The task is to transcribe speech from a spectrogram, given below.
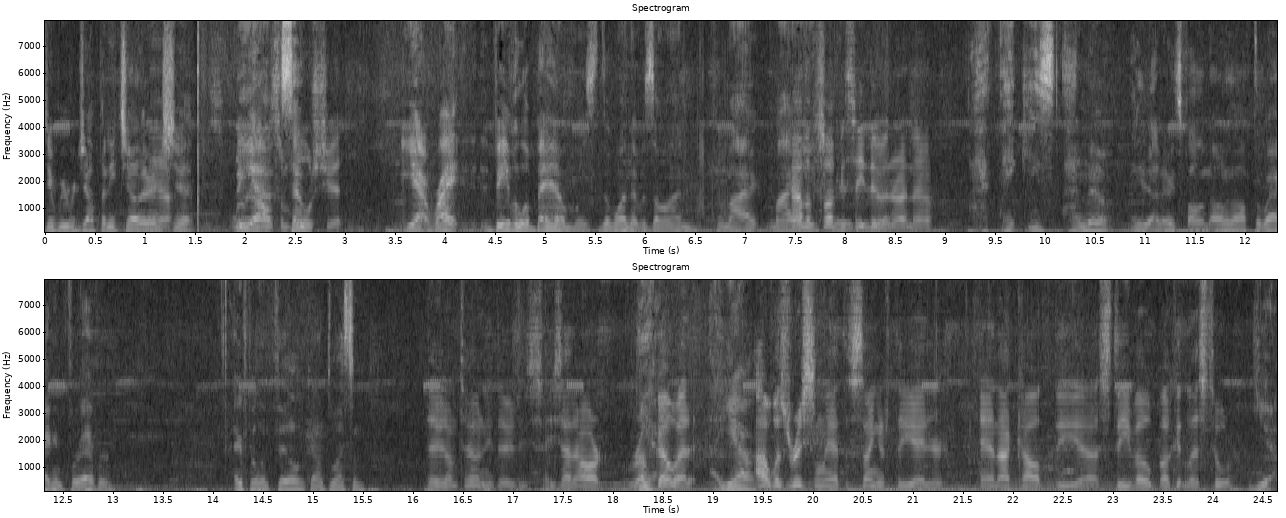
dude. We were jumping each other and shit. We But yeah, on some so bullshit. yeah, right. Viva La Bam was the one that was on for my my. How the fuck group. is he doing right now? I think he's. I don't know. He- I know he's falling on and off the wagon forever. April and Phil, God bless them. Dude, I'm telling you, dude, he's, he's had a hard, rough Yeah. go at it. Uh, yeah. I was recently at the Saenger Theater, and I caught the uh, Steve-O Bucket List Tour. yeah.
